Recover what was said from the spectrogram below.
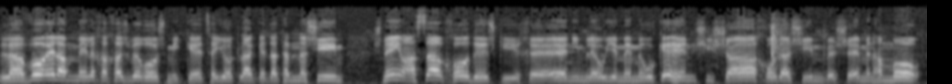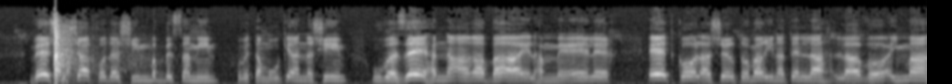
לבוא אל המלך אחשורוש מקץ היות לעקדת הנשים. שנים עשר חודש כי כן ימלאו ימי מרוקיהן שישה חודשים בשמן המור. ושישה חודשים בבשמים ובתמרוקי הנשים. ובזה הנערה באה אל המלך את כל אשר תאמר יינתן לה לבוא עמה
